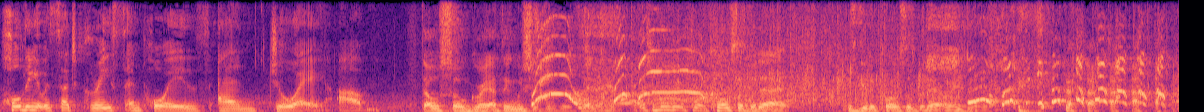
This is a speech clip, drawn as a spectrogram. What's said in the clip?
holding it with such grace and poise and joy. Um, That was so great. I think we should move in for let's move in for a close up of that. Let's get a close up of that right there.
